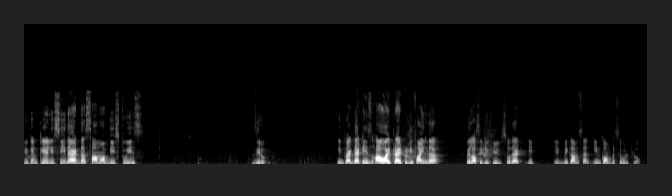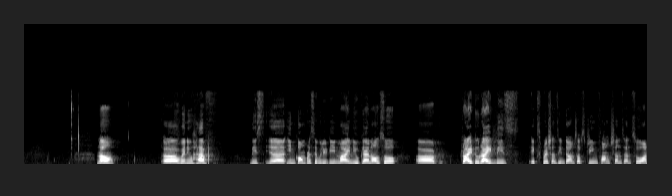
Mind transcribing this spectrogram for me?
You can clearly see that the sum of these two is 0. In fact, that is how I try to define the velocity field so that it, it becomes an incompressible flow. Now, uh, when you have this uh, incompressibility in mind you can also uh, try to write these expressions in terms of stream functions and so on,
